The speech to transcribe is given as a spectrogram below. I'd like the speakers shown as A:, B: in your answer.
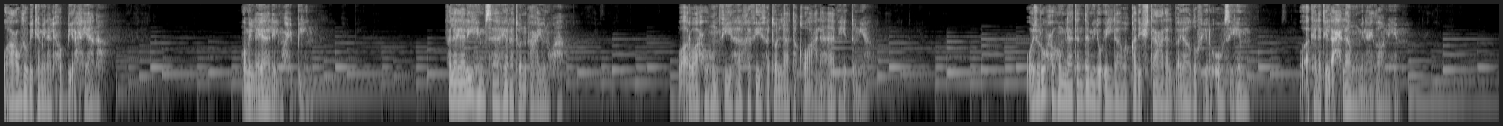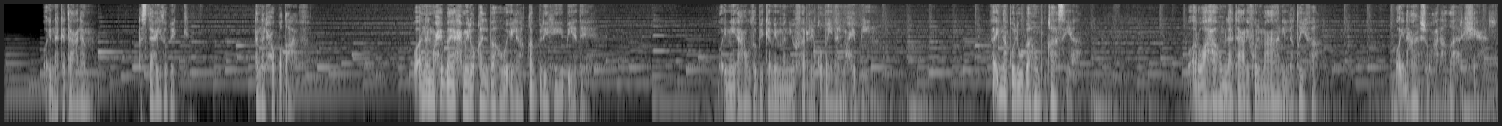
A: وأعوذ بك من الحب أحيانا ومن ليالي المحبين. فلياليهم ساهرة أعينها وأرواحهم فيها خفيفة لا تقوى على هذه الدنيا. وجروحهم لا تندمل إلا وقد اشتعل البياض في رؤوسهم وأكلت الأحلام من عظامهم. وإنك تعلم أستعيذ بك أن الحب ضعف وأن المحب يحمل قلبه إلى قبره بيده وإني أعوذ بك ممن يفرق بين المحبين فإن قلوبهم قاسية وأرواحهم لا تعرف المعاني اللطيفة وإن عاشوا على ظهر الشعر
